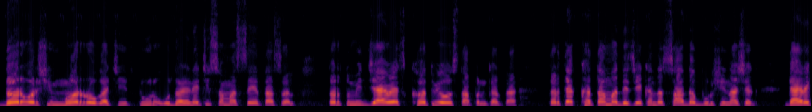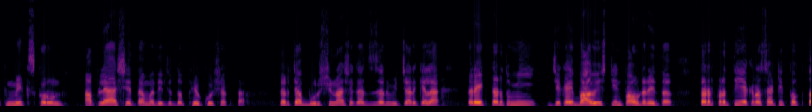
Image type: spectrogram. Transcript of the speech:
दरवर्षी मर रोगाची तूर उधळण्याची समस्या येत असेल तर तुम्ही ज्यावेळेस खत व्यवस्थापन करता तर त्या खतामध्येच एखादं साधं बुरशीनाशक डायरेक्ट मिक्स करून आपल्या शेतामध्ये तिथं फेकू शकता. तर त्या बुरशीनाशकाचा जर विचार केला तर एकतर तुम्ही जे काही बावीस टीन पावडर येतं तर प्रति एकरासाठी फक्त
